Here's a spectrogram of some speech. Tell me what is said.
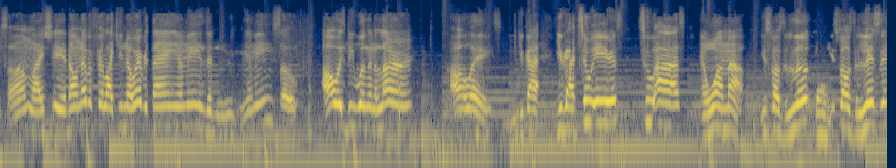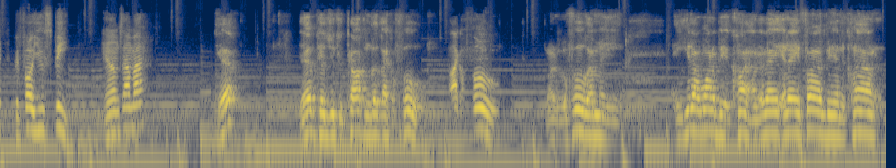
So I'm like, shit, don't ever feel like you know everything, you know what I mean? The, you know what I mean? So always be willing to learn. Always. You got you got two ears, two eyes, and one mouth. You're supposed to look, you're supposed to listen before you speak. You know what I'm talking about? Yeah. Yeah, because you can talk and look like a fool. Like a fool. Like a fool, I mean, and you don't want to be a clown. It ain't it ain't fun being a clown,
